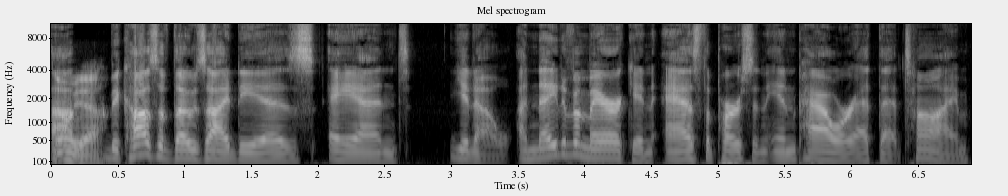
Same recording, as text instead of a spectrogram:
Oh, um, yeah. Because of those ideas and, you know, a Native American as the person in power at that time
